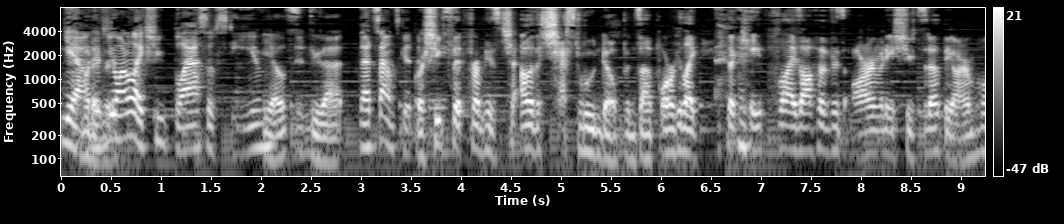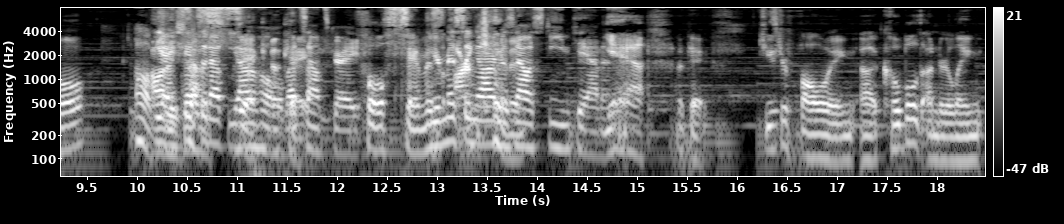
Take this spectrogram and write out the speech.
Yeah, Whatever. if you want to like shoot blasts of steam. Yeah, let's do that. That sounds good. Or me. shoots it from his chest. Oh, the chest wound opens up. Or like the cape flies off of his arm and he shoots it out the armhole. Oh, Yeah, he shoots it out the armhole. Okay. That sounds great. Full Samus. Your missing arm, is now a steam cannon. Yeah. Okay. Choose your following: uh, Kobold Underling,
